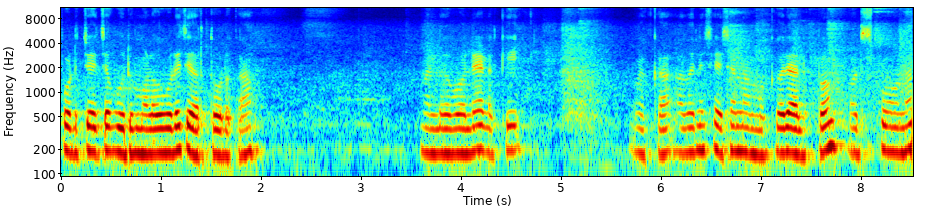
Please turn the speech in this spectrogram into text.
പൊടിച്ച് വെച്ച കുരുമുളക് കൂടി ചേർത്ത് കൊടുക്കാം. നല്ലതുപോലെ ഇളക്കി വെക്കാം. അതിന് ശേഷം നമുക്ക് ഒരല്പം ഒരു സ്പൂണ്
